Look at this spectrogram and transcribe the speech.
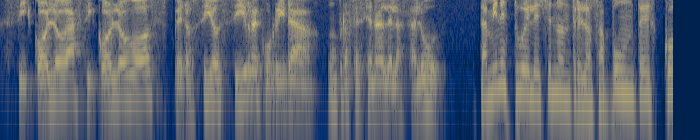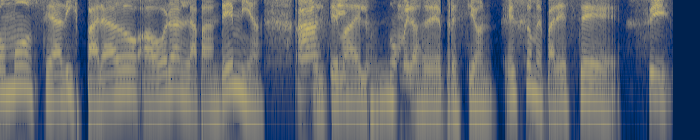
psicólogas, psicólogos, pero sí o sí recurrir a un profesional de la salud. También estuve leyendo entre los apuntes cómo se ha disparado ahora en la pandemia Ah, el sí. tema de los números de depresión. Eso me parece Sí,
